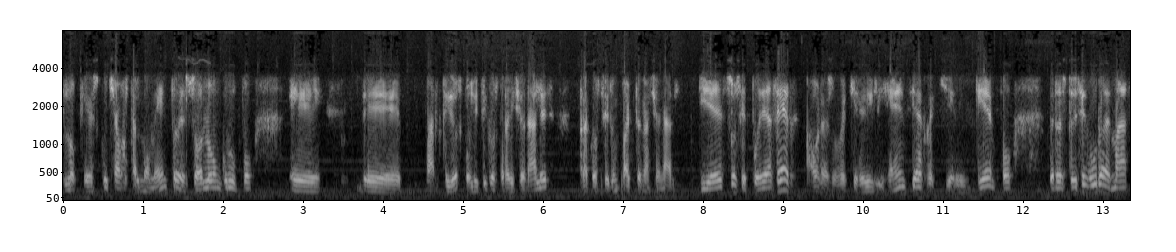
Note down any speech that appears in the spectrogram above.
lo que he escuchado hasta el momento de solo un grupo eh, de partidos políticos tradicionales para construir un pacto nacional. Y eso se puede hacer. Ahora, eso requiere diligencia, requiere tiempo, pero estoy seguro además,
